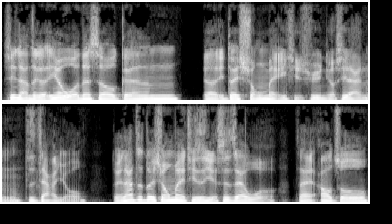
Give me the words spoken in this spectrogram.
先讲这个，因为我那时候跟呃一对兄妹一起去纽西兰自驾游。嗯对，那这对兄妹其实也是在我在澳洲，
